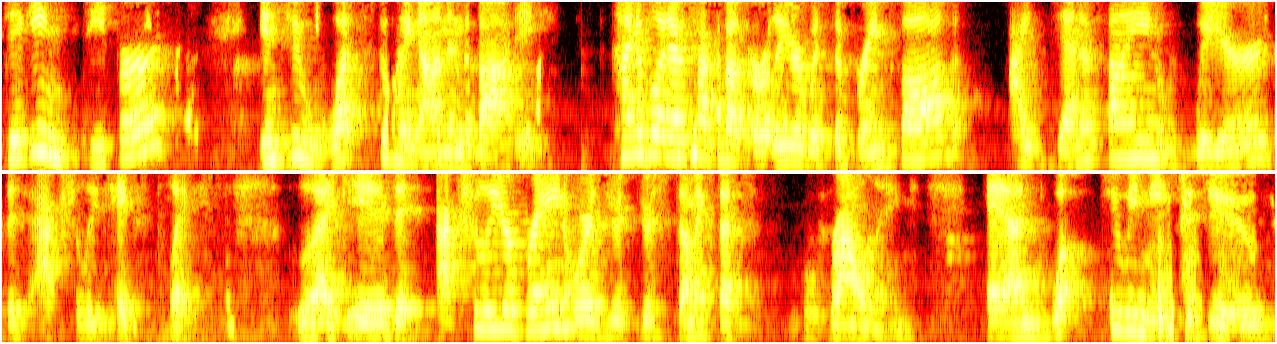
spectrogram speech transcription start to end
digging deeper into what's going on in the body. Kind of what I talked about earlier with the brain fog, identifying where this actually takes place. Like, is it actually your brain or is your, your stomach that's growling? And what do we need to do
